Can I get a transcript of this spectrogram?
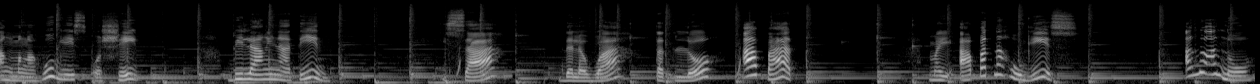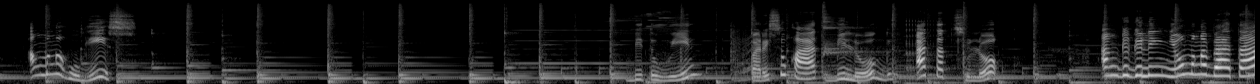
ang mga hugis o shape. Bilangin natin. Isa, dalawa, tatlo, apat. May apat na hugis. Ano-ano ang mga hugis? Bituin, parisukat, bilog, at tatsulok. Ang gagaling nyo mga bata!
